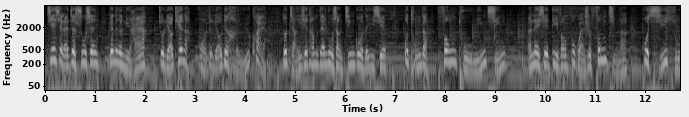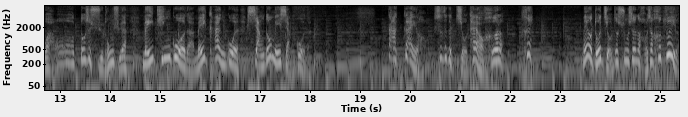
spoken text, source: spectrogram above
接下来这书生跟那个女孩啊就聊天呢，哦，就聊得很愉快啊，都讲一些他们在路上经过的一些不同的风土民情，啊，那些地方不管是风景啊或习俗啊，哦，都是许同学没听过的、没看过的、想都没想过的。大概哦是这个酒太好喝了，嘿，没有多久，这书生呢好像喝醉了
